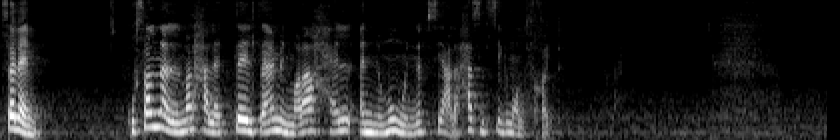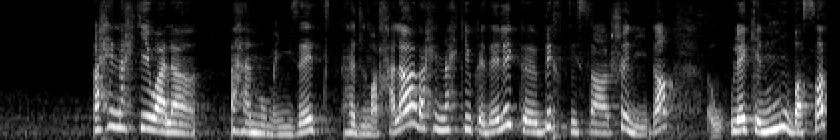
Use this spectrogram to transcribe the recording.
سلام. وصلنا للمرحلة الثالثة من مراحل النمو النفسي على حسب سيغموند فرويد. راح نحكيو على أهم مميزات هذه المرحلة. راح نحكيو كذلك باختصار شديدة ولكن مبسط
